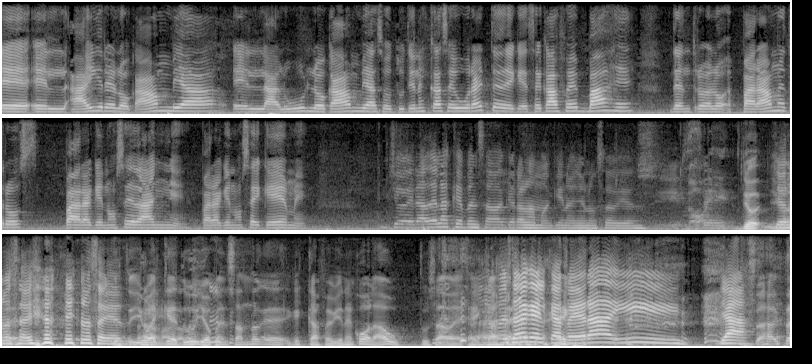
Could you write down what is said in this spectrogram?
Eh, el aire lo cambia, el- la luz lo cambia, so, tú tienes que asegurarte de que ese café baje dentro de los parámetros para que no se dañe, para que no se queme. Yo era de las que pensaba que era la máquina, yo no sabía. Sí, no, Sí. y Yo, Yo no sabía, yo no Yo sabía estoy igual que tú, yo pensando que, que el café viene colado, tú sabes. El Yo café- pensaba que el café era ahí, ya. Exacto,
